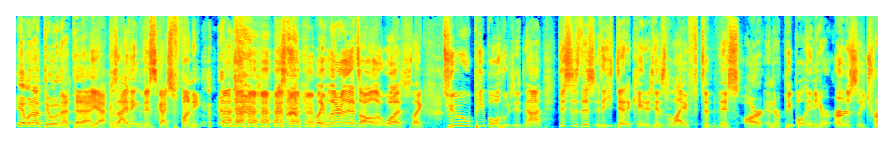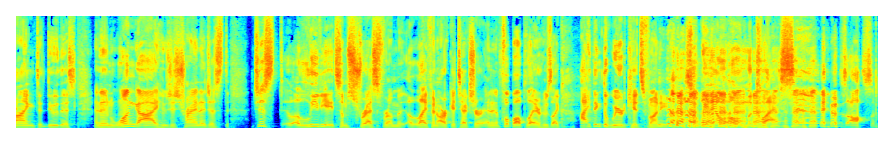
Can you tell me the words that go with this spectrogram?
Yeah, we're not doing that today. Yeah, because I think this guy's funny. like literally, that's all it was. Like two people who did not. This is this. He dedicated his life to this art, and there are people in here earnestly trying to do this. And then one guy who's just trying to just just alleviate some stress from a life in architecture, and a football player who's like, I think the weird kid's funny, so we now own the class. it was awesome.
